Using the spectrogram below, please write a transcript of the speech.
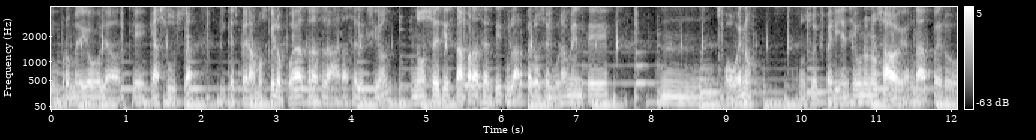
un promedio goleador que, asusta y que esperamos que lo pueda trasladar a selección. No sé si está para ser titular, pero seguramente, mm, o bueno, con su experiencia uno no sabe, ¿verdad? Pero,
